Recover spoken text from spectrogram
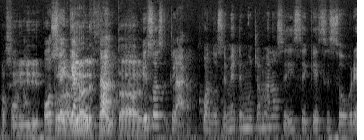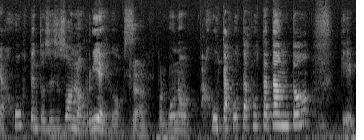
O si no. O si hay que todavía le falta algo. Eso es, claro, cuando se mete mucha mano se dice que se sobreajusta, entonces esos son los riesgos. Claro. Porque uno ajusta, ajusta, ajusta tanto que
